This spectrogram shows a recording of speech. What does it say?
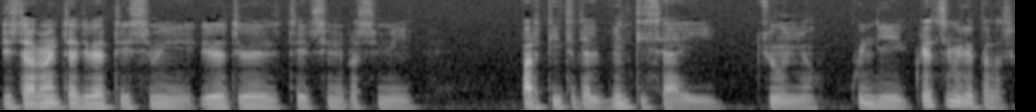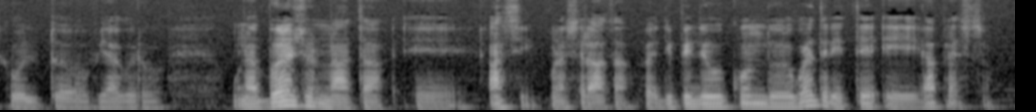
Ci sarà veramente a divertirsi, nelle prossime partite del 26 giugno. Quindi grazie mille per l'ascolto, vi auguro una buona giornata, e, anzi buona serata, dipende da quando lo guarderete e a presto.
